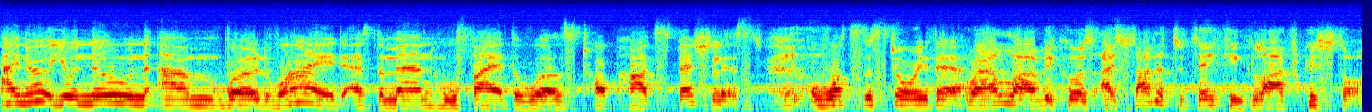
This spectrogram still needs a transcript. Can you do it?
I know you're known um, worldwide as the man who fired the world's top heart specialist. What's the story there? Well, uh, because I started to taking Life Crystal,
